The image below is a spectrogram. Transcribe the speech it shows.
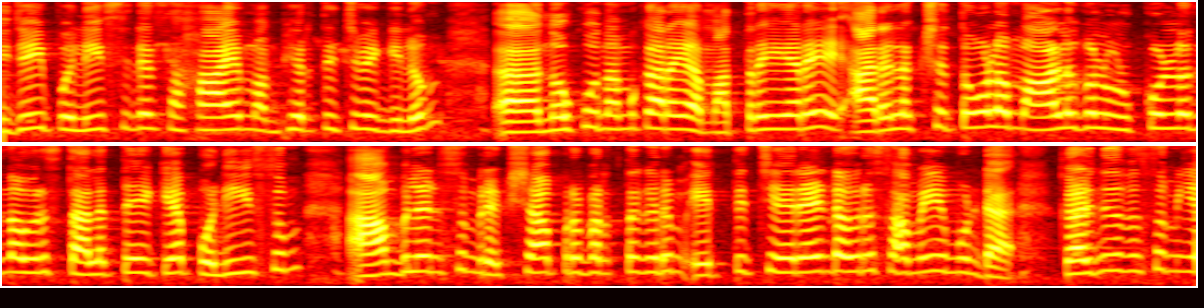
വിജയ് പോലീസിന്റെ സഹായം അഭ്യർത്ഥിച്ചുവെങ്കിലും നോക്കൂ നമുക്കറിയാം അത്രയേറെ അരലക്ഷത്തോളം ആളുകൾ ഉൾക്കൊള്ളുന്ന ഒരു സ്ഥലത്തേക്ക് പോലീസും ആംബുലൻസും രക്ഷാപ്രവർത്തകരും എത്തിച്ചേരേണ്ട ഒരു സമയമുണ്ട്. കഴിഞ്ഞ ദിവസം ഈ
